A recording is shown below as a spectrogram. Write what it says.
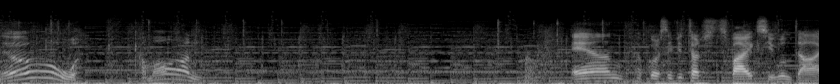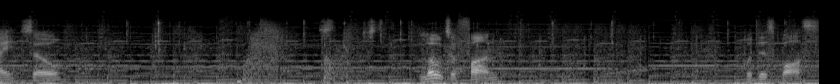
No! Come on! And, of course, if you touch the spikes, you will die, so... Just loads of fun with this boss.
